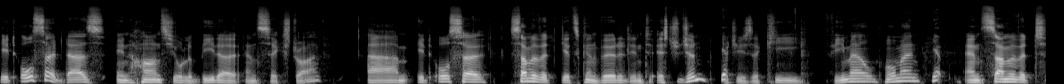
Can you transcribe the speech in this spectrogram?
It also does enhance your libido and sex drive. Um, it also some of it gets converted into estrogen, Yep. which is a key female hormone. Yep. And some of it,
